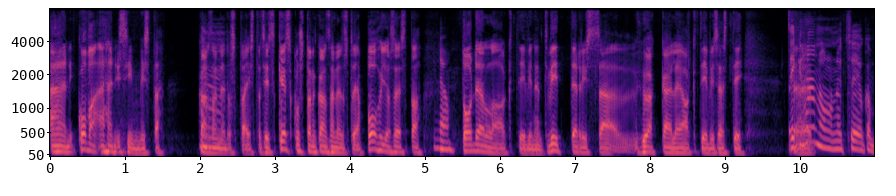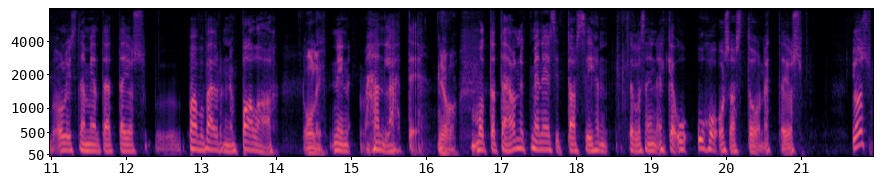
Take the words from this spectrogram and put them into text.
ääni, kova äänisimmistä kansanedustajista. Siis keskustan kansanedustaja Pohjoisesta, Joo. todella aktiivinen Twitterissä, hyökkäilee aktiivisesti. Eikö hän ollut nyt se, joka oli sitä mieltä, että jos Paavo Väyrynen palaa, Oli, niin hän lähtee. joo. Mutta tämä on nyt menee sitten taas siihen sellaiseen ehkä uho-osastoon, että jos, jos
